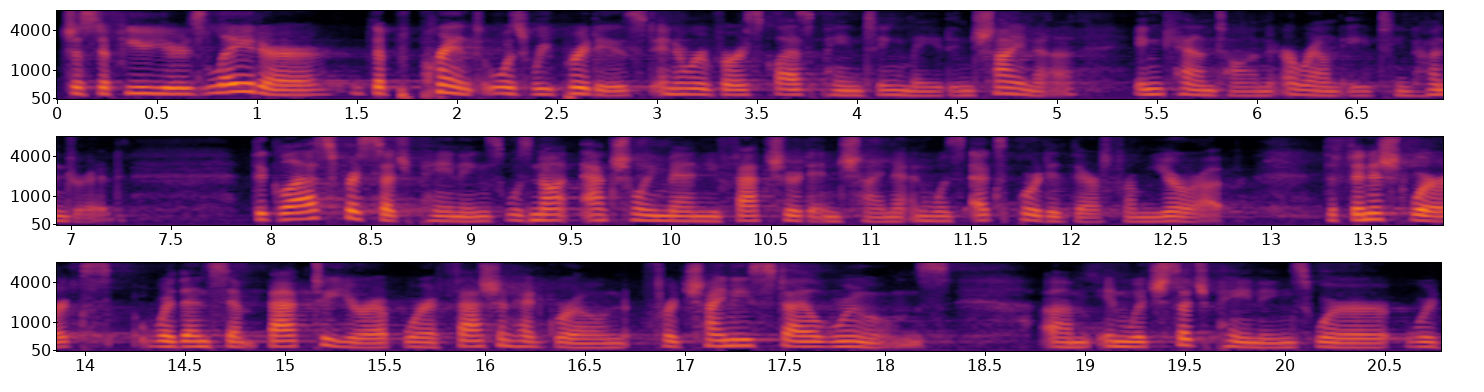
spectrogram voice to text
Just a few years later, the print was reproduced in a reverse glass painting made in China in Canton around 1800. The glass for such paintings was not actually manufactured in China and was exported there from Europe. The finished works were then sent back to Europe where a fashion had grown for Chinese style rooms um, in which such paintings were, were,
